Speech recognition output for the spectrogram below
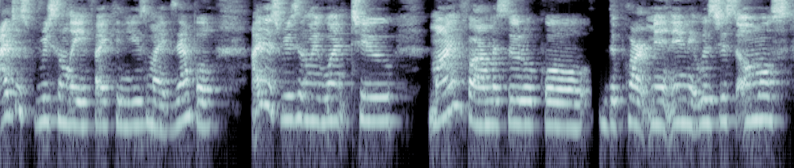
I just recently, if I can use my example, I just recently went to my pharmaceutical department and it was just almost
